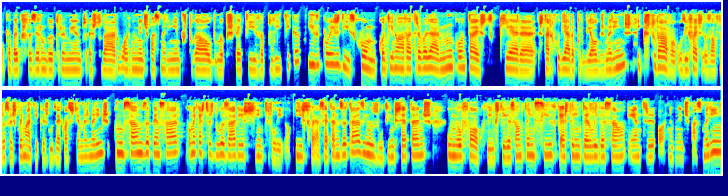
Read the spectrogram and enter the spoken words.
Acabei por fazer um doutoramento a estudar o ordenamento de espaço marinho em Portugal de uma perspectiva política e depois disso, como continuava a trabalhar num contexto que era estar rodeada por biólogos marinhos e que estudavam os efeitos das alterações climáticas nos ecossistemas marinhos, começámos a pensar como é que estas duas áreas se interligam. E isto foi há sete anos atrás e nos últimos sete anos o meu foco de investigação tem sido esta interligação entre ordenamento de espaço marinho,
